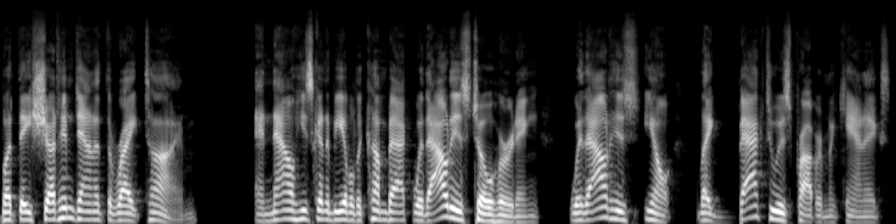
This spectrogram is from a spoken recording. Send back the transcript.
but they shut him down at the right time. And now he's going to be able to come back without his toe hurting, without his, you know, like back to his proper mechanics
